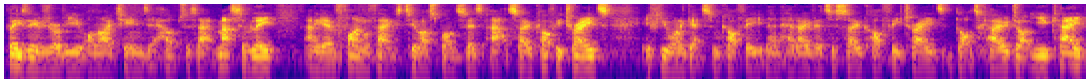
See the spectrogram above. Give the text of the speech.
please leave us a review on iTunes. It helps us out massively. And again, final thanks to our sponsors at So Coffee Trades. If you want to get some coffee, then head over to socoffeetrades.co.uk.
